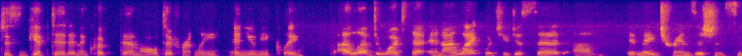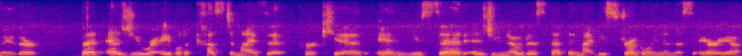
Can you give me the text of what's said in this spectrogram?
just gifted and equipped them all differently and uniquely. I love to watch that. And I like what you just said. Um, it made transition smoother, but as you were able to customize it per kid, and you said as you noticed that they might be struggling in this area.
